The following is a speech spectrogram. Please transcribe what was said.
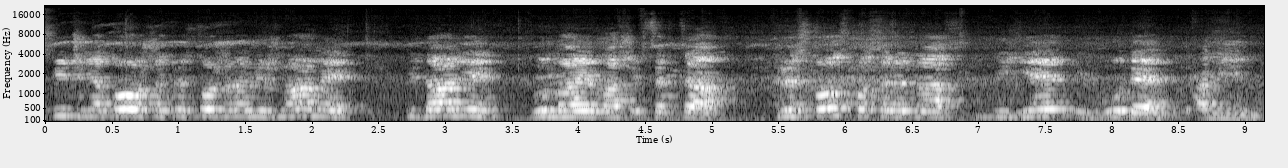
свідчення того, що Христос живе між нами і далі лунає в наших серцях. Христос посеред нас і є, і буде. Амінь.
